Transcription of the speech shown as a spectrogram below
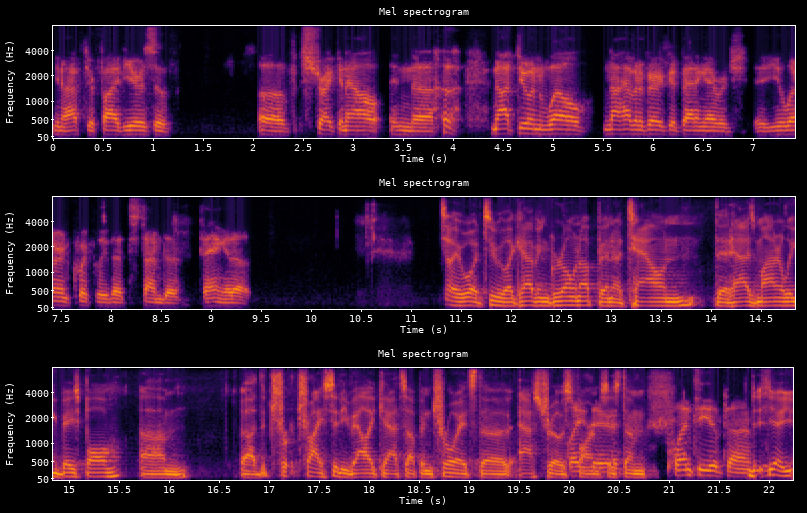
you know, after five years of of striking out and uh, not doing well, not having a very good batting average, you learn quickly that it's time to, to hang it up. Tell you what, too, like having grown up in a town that has minor league baseball, um, uh, the Tri City Valley Cats up in Troy. It's the Astros Played farm there. system. Plenty of times. Yeah,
